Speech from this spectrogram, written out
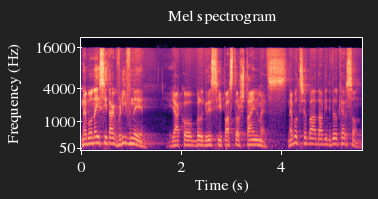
Nebo nejsi tak vlivný, jako byl kdysi pastor Steinmetz, nebo třeba David Wilkerson.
